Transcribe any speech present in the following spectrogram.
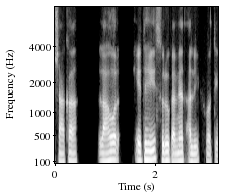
शाखा लाहोर येथेही सुरू करण्यात आली होती.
